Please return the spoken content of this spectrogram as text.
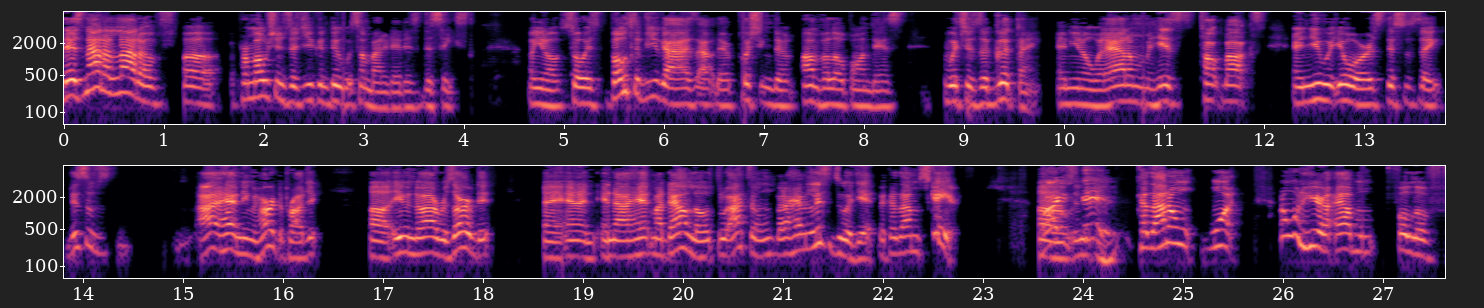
there's not a lot of uh, promotions that you can do with somebody that is deceased. You know, so it's both of you guys out there pushing the envelope on this, which is a good thing. And you know, with Adam and his talk box and you with yours, this is a this is I hadn't even heard the project, uh, even though I reserved it and and I had my download through iTunes, but I haven't listened to it yet because I'm scared. Um, because I don't want I don't want to hear an album full of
